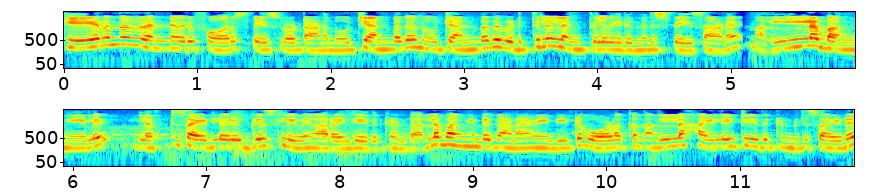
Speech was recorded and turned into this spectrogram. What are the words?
കയറുന്നത് തന്നെ ഒരു ഫോറസ്റ്റ് സ്പേസിലോട്ടാണ് നൂറ്റി അൻപത് നൂറ്റി അൻപത് വിടത്തിൽ ലെങ്ത്തിൽ വരുന്നൊരു സ്പേസ് ആണ്. നല്ല ഭംഗിയിൽ ലെഫ്റ്റ് സൈഡിൽ ഒരു ഗസ്റ്റ് ലിവിങ് അറേഞ്ച് ചെയ്തിട്ടുണ്ട്. നല്ല ഭംഗിയുണ്ട് കാണാൻ വേണ്ടിയിട്ട്. വോളൊക്കെ നല്ല ഹൈലൈറ്റ് ചെയ്തിട്ടുണ്ട് ഒരു സൈഡ്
